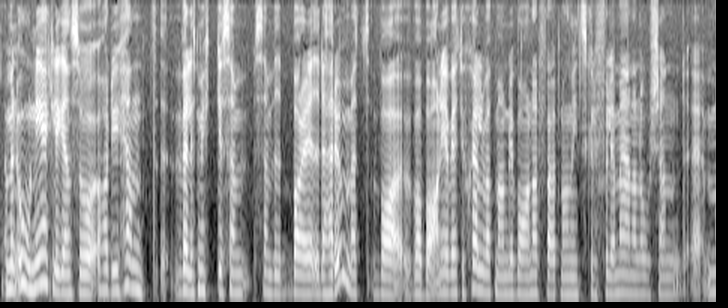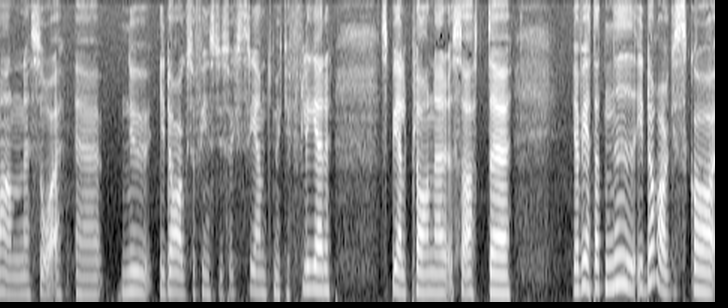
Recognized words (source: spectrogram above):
Ja, men onekligen så har det ju hänt väldigt mycket sen, sen vi bara i det här rummet var, var barn. Jag vet ju själv att man blev varnad för att man inte skulle följa med någon okänd eh, man. Så, eh, nu idag så finns det ju så extremt mycket fler spelplaner så att eh, jag vet att ni idag ska,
